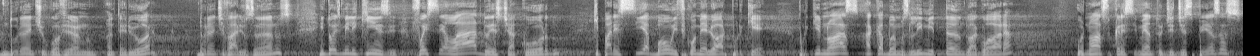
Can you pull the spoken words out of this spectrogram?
durante o governo anterior, durante vários anos. Em 2015 foi selado este acordo, que parecia bom e ficou melhor, por quê? Porque nós acabamos limitando agora o nosso crescimento de despesas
